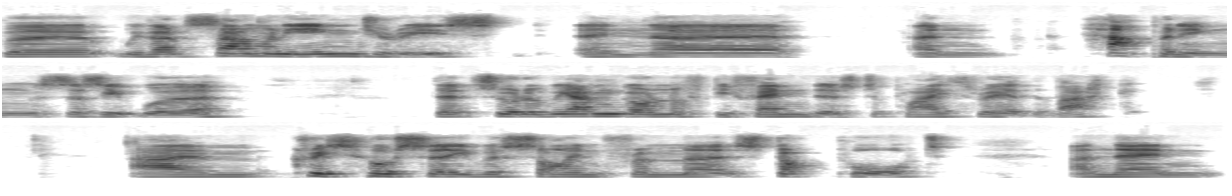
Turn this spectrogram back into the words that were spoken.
but we've had so many injuries and uh, and happenings, as it were, that sort of we haven't got enough defenders to play three at the back. Um, Chris Hussey was signed from uh, Stockport, and then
